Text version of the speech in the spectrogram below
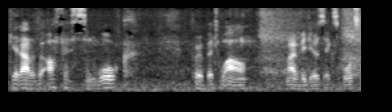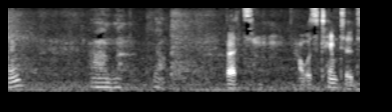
get out of the office and walk for a bit while my video's exporting. Um, yeah, but I was tempted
